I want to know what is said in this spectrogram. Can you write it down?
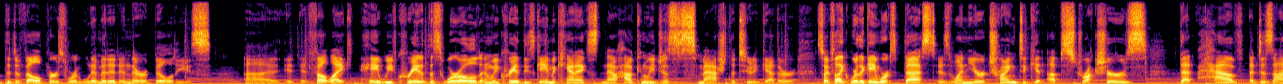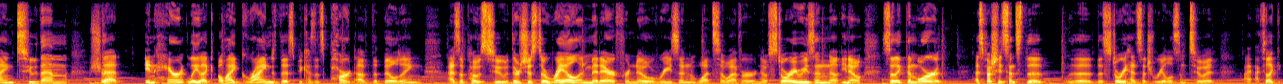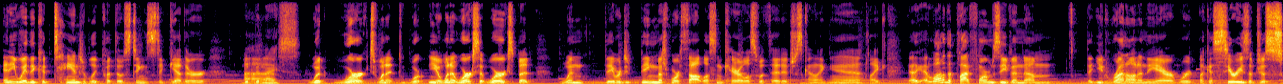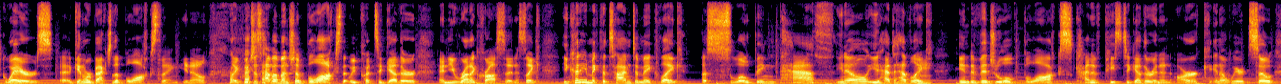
the developers were limited in their abilities. Uh, it, it, felt like, hey, we've created this world and we created these game mechanics. Now, how can we just smash the two together? So I feel like where the game works best is when you're trying to get up structures that have a design to them Sure. that inherently like oh i grind this because it's part of the building as opposed to there's just a rail in midair for no reason whatsoever no story reason no you know so like the more especially since the the, the story had such realism to it I, I feel like any way they could tangibly put those things together Would be uh, nice. would worked when it wor- you know when it works it works but when they were just being much more thoughtless and careless with it it's just kind of like yeah like a lot of the platforms even um, that you'd run on in the air were like a series of just squares. Again we're back to the blocks thing you know? Like we just have a bunch of blocks that we put together and you run across it. It's like you couldn't even make the time to make like a sloping path you know? You had to have like individual blocks kind of pieced together in an arc in a weird so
